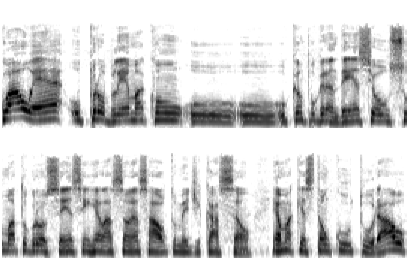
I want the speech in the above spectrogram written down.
qual é o problema com o, o, o Campo Grandense ou o Sumato-Grossense em relação a essa automedicação? É uma questão cultural?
